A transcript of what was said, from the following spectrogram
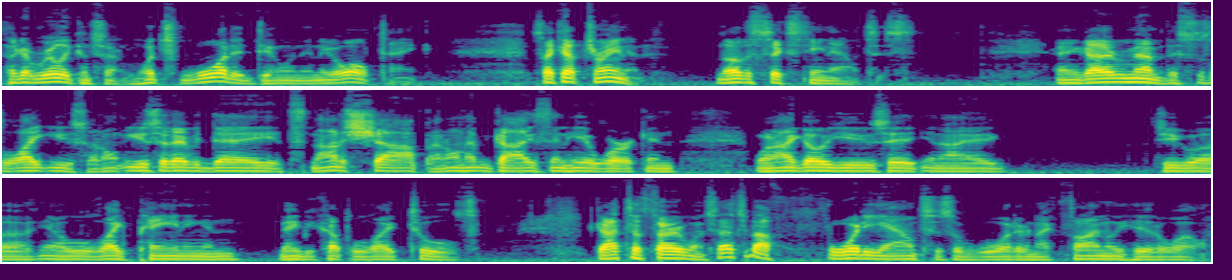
So I got really concerned. What's water doing in the oil tank? So I kept draining. Another 16 ounces. And you got to remember, this is light use. I don't use it every day. It's not a shop. I don't have guys in here working. When I go to use it, you know, I do uh, you know light painting and maybe a couple of light tools. Got to third one, so that's about 40 ounces of water, and I finally hit oil.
